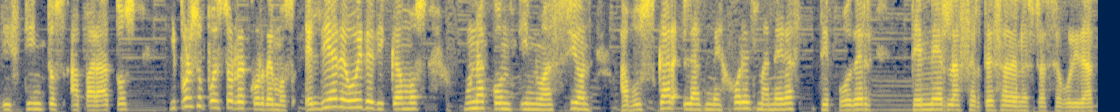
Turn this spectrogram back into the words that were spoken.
distintos aparatos. Y por supuesto, recordemos, el día de hoy dedicamos una continuación a buscar las mejores maneras de poder tener la certeza de nuestra seguridad.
